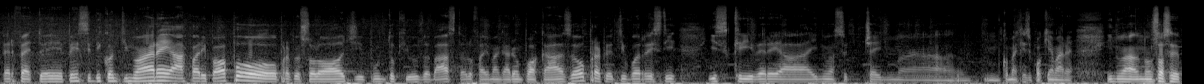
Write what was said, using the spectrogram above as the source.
Perfetto, e pensi di continuare a fare hip hop o proprio solo oggi, punto chiuso e basta, lo fai magari un po' a caso o proprio ti vorresti iscrivere a, in una, cioè in una, mm, com'è che si può chiamare? In una, non so se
